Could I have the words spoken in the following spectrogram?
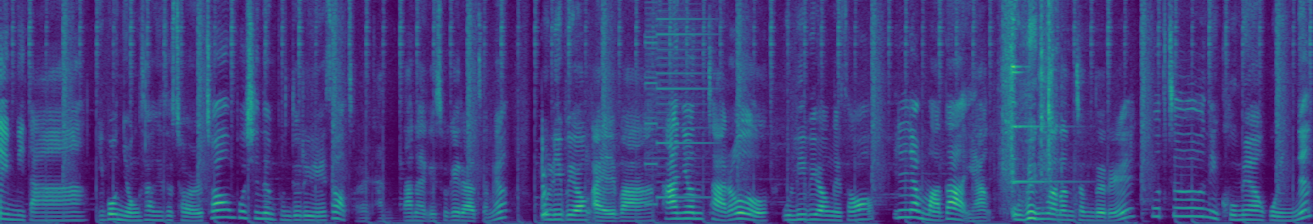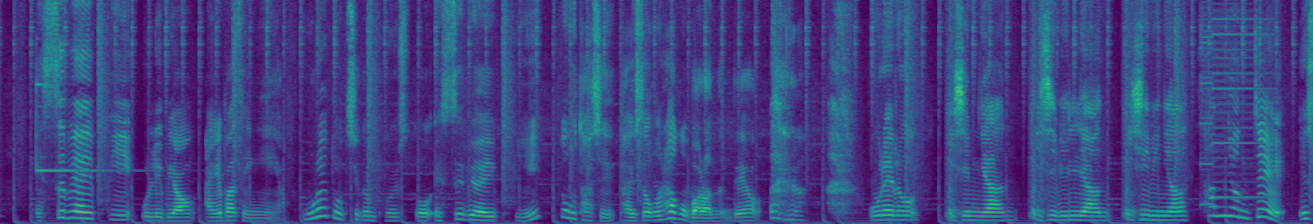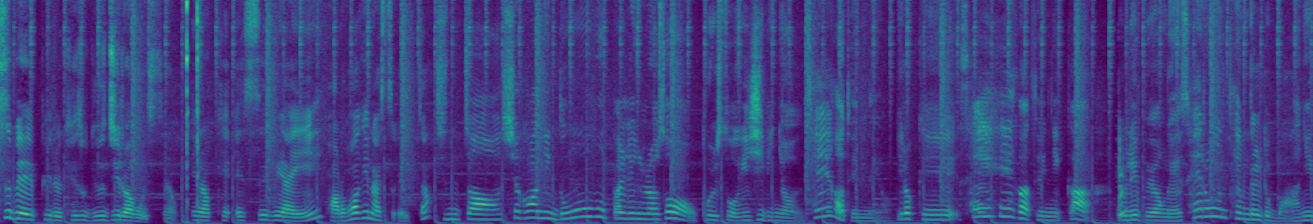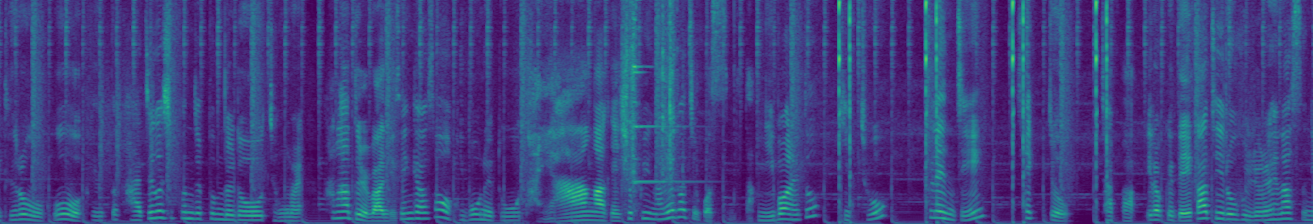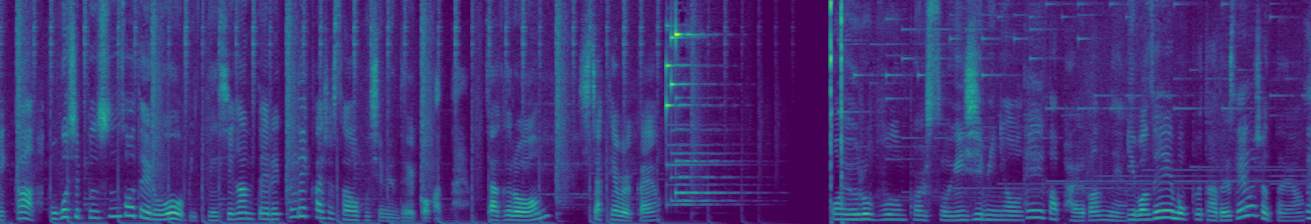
하나입니다. 이번 영상에서 저를 처음 보시는 분들을 위해서 저를 간단하게 소개를 하자면 올리브영 알바 4년차로 올리브영에서 1년마다 약 500만원 정도를 꾸준히 구매하고 있는 SVIP 올리브영 알바생이에요. 올해도 지금 벌써 SVIP 또 다시 달성을 하고 말았는데요. 올해로 20년, 21년, 22년, 3년째 SVIP를 계속 유지를 하고 있어요. 이렇게 SVI 바로 확인할 수가 있죠? 진짜 시간이 너무 빨리 흘러서 벌써 22년 새해가 됐네요. 이렇게 새해가 되니까 올리브영에 새로운 템들도 많이 들어오고 그리고 또 가지고 싶은 제품들도 정말 하나둘 많이 생겨서 이번에도 다양하게 쇼핑을 해가지고 왔습니다. 이번에도 기초, 클렌징, 색조, 자파 이렇게 네 가지로 분류를 해놨으니까 보고 싶은 순서대로 밑에 시간대를 클릭하셔서 보시면 될 것 같아요. 자 그럼 시작해볼까요? 와 여러분 벌써 22년 새해가 밝았네요. 이번 새해 목표 다들 세우셨나요?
